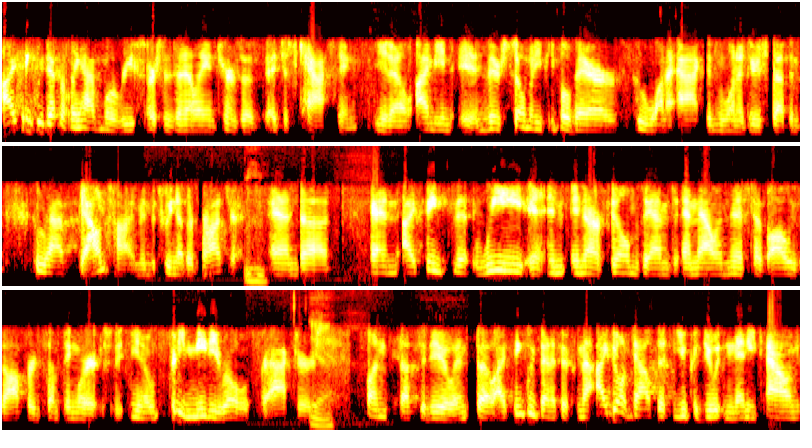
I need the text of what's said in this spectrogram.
I think we definitely have more resources in LA in terms of uh, just casting. You know, I mean, eh, there's so many people there who want to act and who want to do stuff and who have downtime in between other projects. And uh, and I think that we in in our films and and now in this have always offered something where it's, you know pretty meaty roles for actors. Yeah. Fun stuff to do, and so I think we benefit from that. I don't doubt that you could do it in any town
